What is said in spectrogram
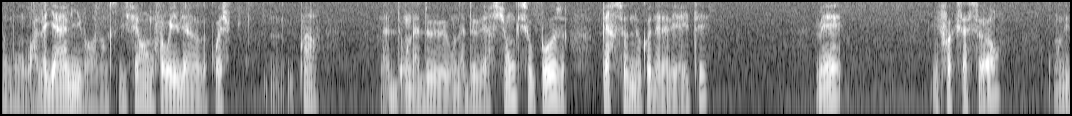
Bon, là, il y a un livre, donc c'est différent. Enfin, vous voyez bien quoi je. On, a, deux, versions qui s'opposent. Personne ne connaît la vérité. Mais une fois que ça sort, on est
